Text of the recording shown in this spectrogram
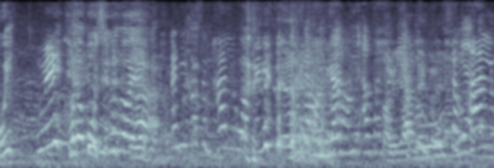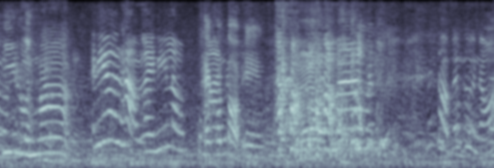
อุ้ยอุ๊ยคนระบุชื่อเลยอะอันนี้เขาสัมภาษณ์รวมไหมเนี่ยขออนุญาตพี่เอาสั้นๆอยากรู้สัมภาษณ์รวมพี่ลุ้นมาก อันนี้เราถามอะไรนี่เราให้คนตอบเองมาไม่ตอบเรื่องอื่นเนาะ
